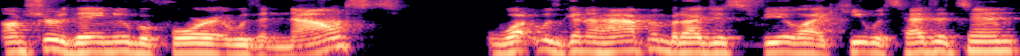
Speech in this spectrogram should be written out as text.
I'm sure they knew before it was announced what was going to happen, but I just feel like he was hesitant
